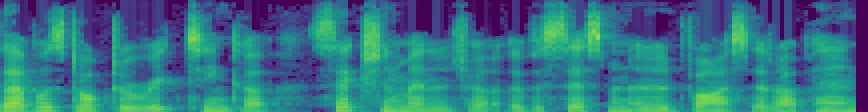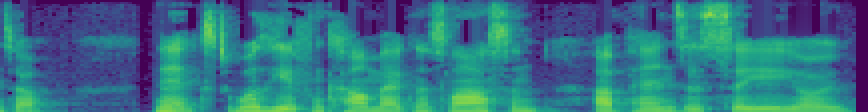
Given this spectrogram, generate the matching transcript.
That was Dr. Rick Tinker, Section Manager of Assessment and Advice at ARPANSA. Next, we'll hear from Carl Magnus Larsson, ARPANSA's CEO.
